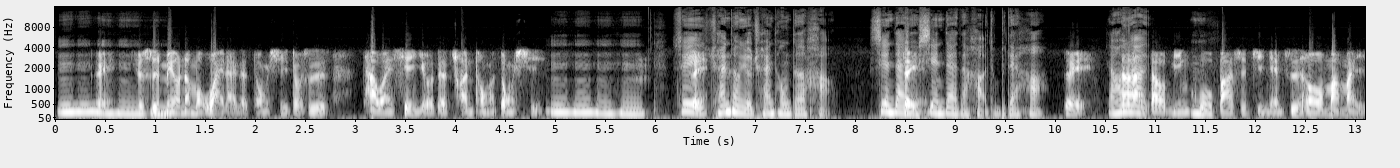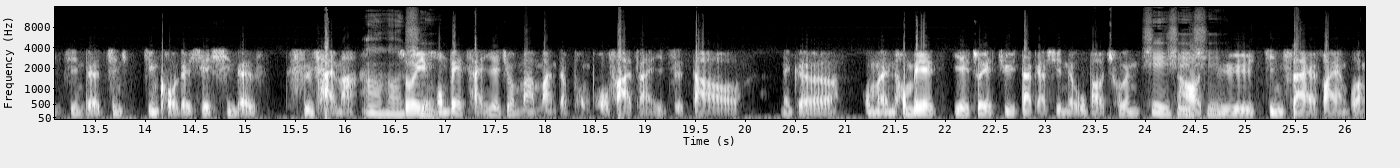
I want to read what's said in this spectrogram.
嗯哼，对就是没有那么外来的东西，都是台湾现有的传统的东西。嗯哼哼哼，所以传统有传统的好，现代有现代的好，对不对哈？对，然后到民国嗯八十几年之后，慢慢引进的进进口的一些新的食材嘛，嗯哼，所以烘焙产业就慢慢的蓬勃发展，一直到那个我们烘焙业最具代表性的五宝村，是是然后是，去竞赛发扬光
